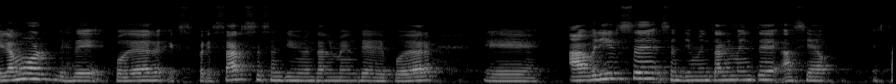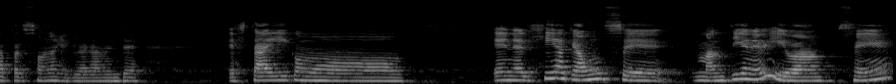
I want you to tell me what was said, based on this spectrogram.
el amor, desde poder expresarse sentimentalmente, de poder eh, abrirse sentimentalmente hacia esta persona que claramente está ahí como energía que aún se mantiene viva, ¿sí?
